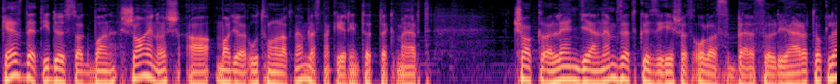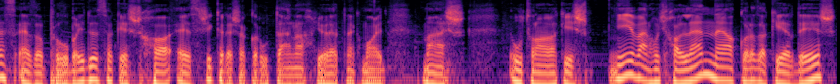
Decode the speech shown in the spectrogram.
kezdet időszakban sajnos a magyar útvonalak nem lesznek érintettek, mert csak a lengyel nemzetközi és az olasz belföldi járatok lesz, ez a próbaidőszak, és ha ez sikeres, akkor utána jöhetnek majd más útvonalak is. Nyilván, hogyha lenne, akkor az a kérdés,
